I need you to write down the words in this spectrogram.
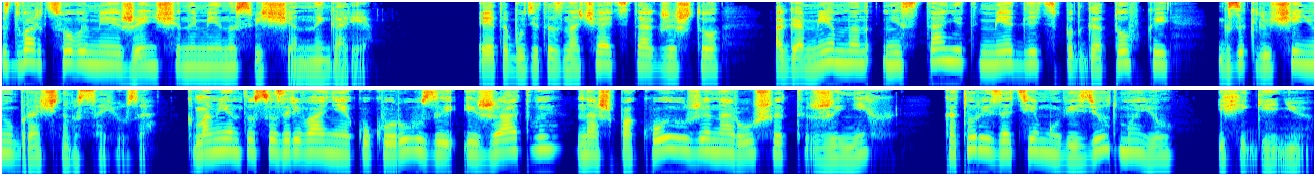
с дворцовыми женщинами на священной горе. Это будет означать также, что Агамемнон не станет медлить с подготовкой к заключению брачного союза. К моменту созревания кукурузы и жатвы наш покой уже нарушит жених, который затем увезет мою Ифигению.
